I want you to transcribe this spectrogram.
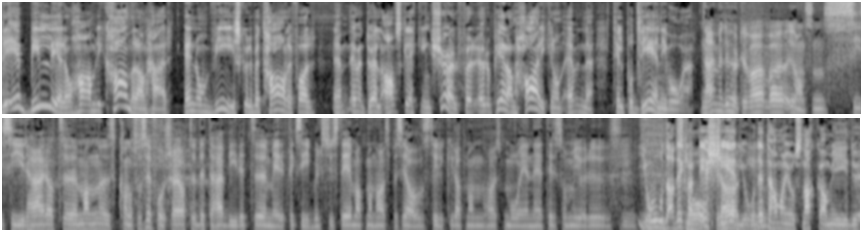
det er billigere å ha amerikanerne her enn om vi skulle betale for eventuell avskrekking sjøl, for europeerne har ikke noen evne til på det nivået. Nei, men du hørte hva, hva Johansen si, sier her, at eh, man kan også se for seg at dette her blir et eh, mer fleksibelt system, at man har spesialstyrker, at man har små enheter som gjør eh, Jo da, det er klart, det skjer jo. og Dette har man jo snakka om i det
